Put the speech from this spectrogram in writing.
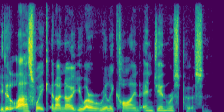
You did it last week, and I know you are a really kind and generous person.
